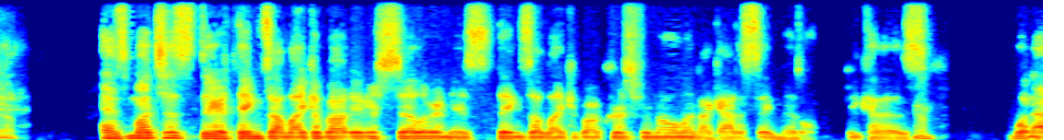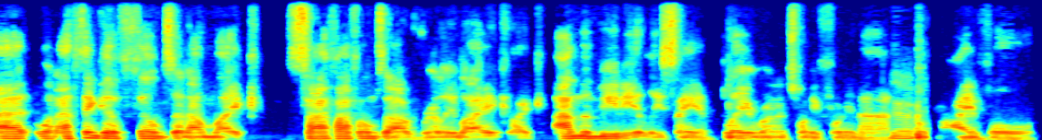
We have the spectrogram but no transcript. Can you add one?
Yeah. As much as there are things I like about Interstellar and there's things I like about Christopher Nolan, I gotta say middle because yeah. when I when I think of films that I'm like sci-fi films that I really like, like I'm immediately saying Blade Runner 2049, yeah. Arrival,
